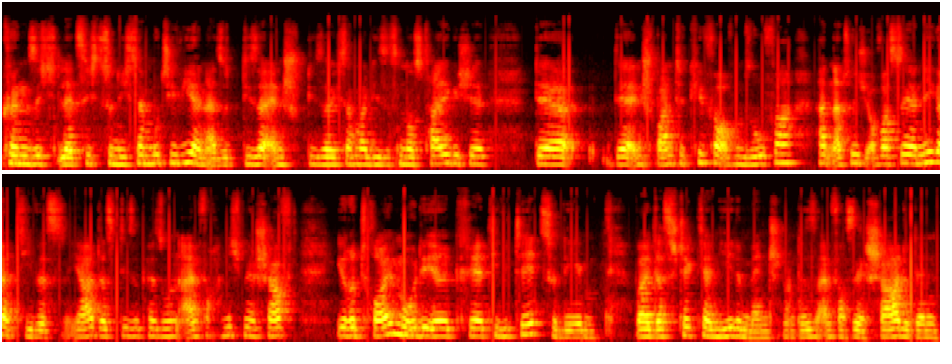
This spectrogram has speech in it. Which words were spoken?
können sich letztlich zunächst nichts motivieren. Also dieser, dieser, ich sag mal, dieses nostalgische der, der entspannte Kiffer auf dem Sofa hat natürlich auch was sehr Negatives, ja, dass diese Person einfach nicht mehr schafft, ihre Träume oder ihre Kreativität zu leben, weil das steckt ja in jedem Menschen und das ist einfach sehr schade, denn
